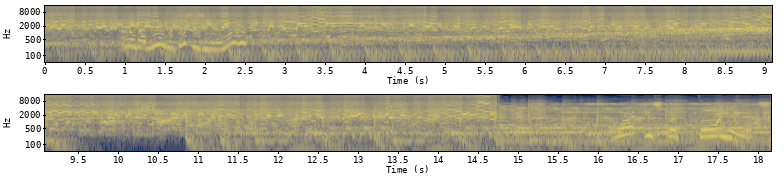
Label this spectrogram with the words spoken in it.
Oh, I don't know about you, but this isn't gonna work. What is the point in this?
